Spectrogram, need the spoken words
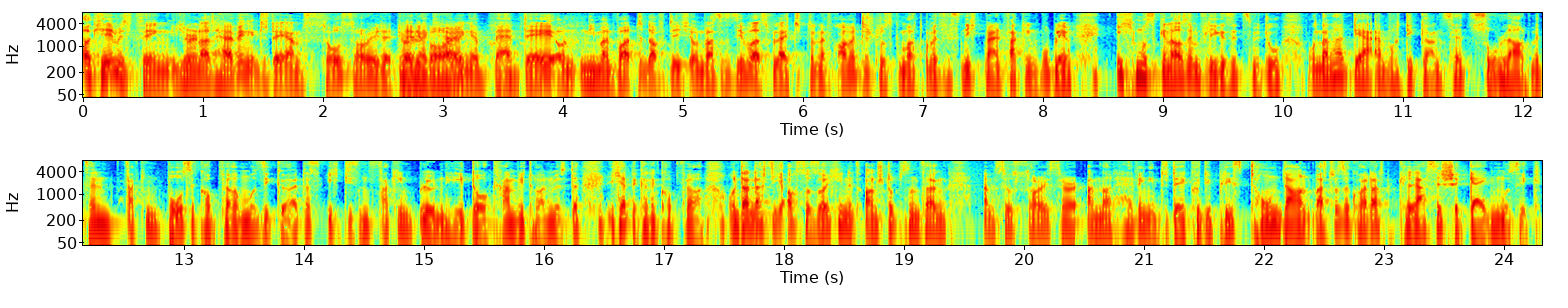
okay, Miss Thing, you're not having it today. I'm so sorry that you're Lady like boy. having a bad day und niemand wartet auf dich und was weiß ich was. Vielleicht hat deine Frau mit dir Schluss gemacht, aber es ist nicht mein fucking Problem. Ich muss genauso im Flieger sitzen wie du. Und dann hat der einfach die ganze Zeit so laut mit seinen fucking Bose-Kopfhörern Musik gehört, dass ich diesen fucking blöden Heterokram mithören müsste. Ich hatte keine Kopfhörer. Und dann dachte ich auch so, soll ich ihn jetzt anstupsen und sagen, I'm so sorry, sir, I'm not having it today. Could you please tone down? Weißt du, was er gehört hat? Klassische Geigenmusik.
